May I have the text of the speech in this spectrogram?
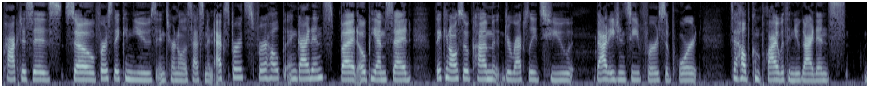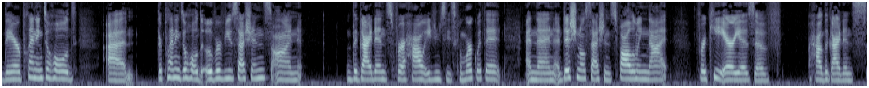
practices. So, first, they can use internal assessment experts for help and guidance, but OPM said they can also come directly to that agency for support to help comply with the new guidance. They're planning to hold um, they're planning to hold overview sessions on the guidance for how agencies can work with it, and then additional sessions following that for key areas of how the guidance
